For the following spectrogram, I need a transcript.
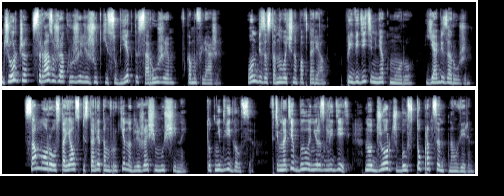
Джорджа сразу же окружили жуткие субъекты с оружием в камуфляже. Он безостановочно повторял «Приведите меня к Мору, я безоружен». Сам Мороу стоял с пистолетом в руке над лежащим мужчиной. Тот не двигался. В темноте было не разглядеть, но Джордж был стопроцентно уверен,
